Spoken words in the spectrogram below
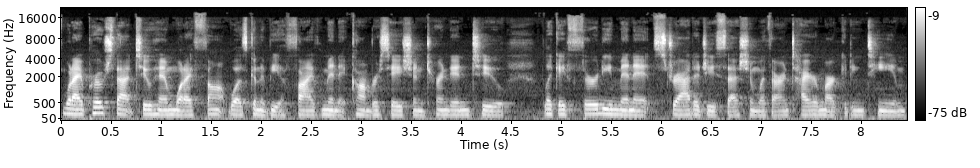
when I approached that to him, what I thought was going to be a five minute conversation turned into like a 30 minute strategy session with our entire marketing team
